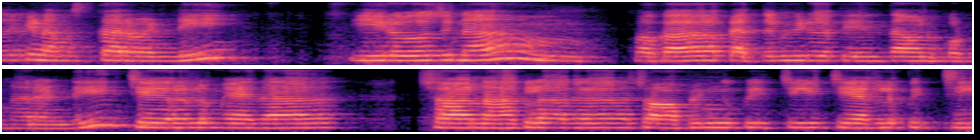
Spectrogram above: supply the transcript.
అందరికీ నమస్కారం అండి. ఈ రోజున ఒక పెద్ద వీడియో తీద్దాం అనుకుంటున్నానండి. చీరల మీద షా నాకులాగా షాపింగ్ పిచ్చి చీరలు పిచ్చి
